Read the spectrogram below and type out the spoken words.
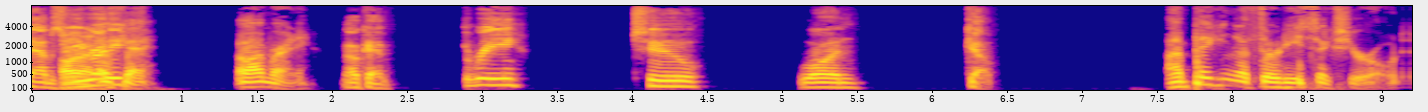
Fabs, All are you right. ready? Okay. Oh, I'm ready. Okay. Three, two, one. go. I'm picking a 36 year old,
